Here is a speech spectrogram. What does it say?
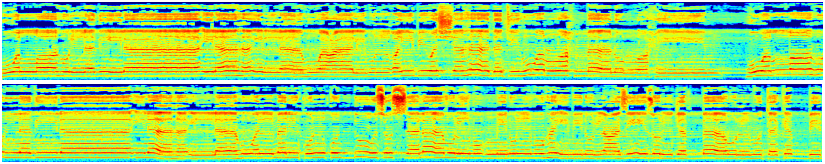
هو الله الذي لا إله إلا هو عالم الغيب والشهادة هو الرحمن الرحيم. هو الله الذي لا إله إلا هو الملك القدوس السلام المؤمن المهيمن العزيز الجبار المتكبر.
